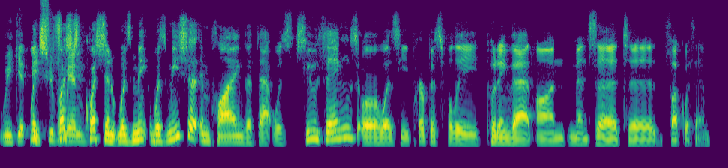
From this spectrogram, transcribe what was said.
we get a Which Superman. question, question was me was Misha implying that that was two things, or was he purposefully putting that on Mensa to fuck with him?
